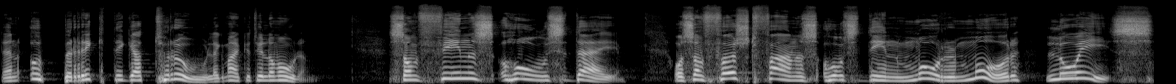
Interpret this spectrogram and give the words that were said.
Den uppriktiga tro, lägg märke till de orden, som finns hos dig och som först fanns hos din mormor Louise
